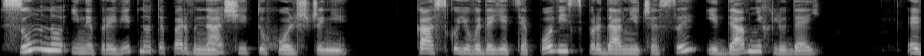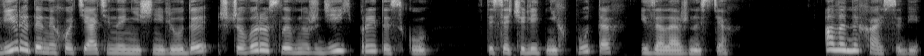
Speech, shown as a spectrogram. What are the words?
Сумно і непривітно тепер в нашій Тухольщині. Казкою видається повість про давні часи і давніх людей. Вірити не хотять нинішні люди, що виросли в нужді й притиску, в тисячолітніх путах і залежностях. Але нехай собі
